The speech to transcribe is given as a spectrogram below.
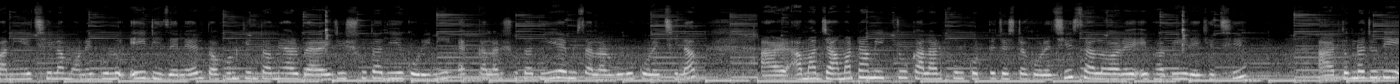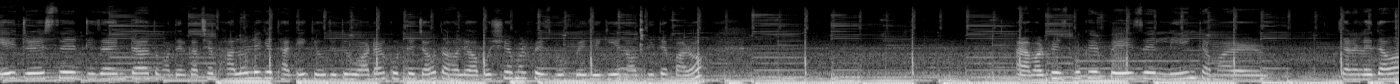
বানিয়েছিলাম অনেকগুলো এই ডিজাইনের, তখন কিন্তু আমি আর ভ্যারাইটির সুতা দিয়ে করিনি, এক কালার সুতা দিয়ে আমি স্যালোয়ারগুলো করেছিলাম। আর আমার জামাটা আমি একটু কালারফুল করতে চেষ্টা করেছি, সালোয়ারে এভাবেই রেখেছি। আর তোমরা যদি এই ড্রেসের ডিজাইনটা তোমাদের কাছে ভালো লেগে থাকে, কেউ যদি অর্ডার করতে চাও, তাহলে অবশ্যই আমার ফেসবুক পেজে গিয়ে নক দিতে পারো। আর আমার ফেসবুকের পেজের লিঙ্ক আমার চ্যানেলে দেওয়া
